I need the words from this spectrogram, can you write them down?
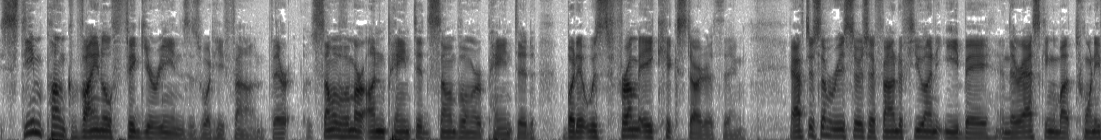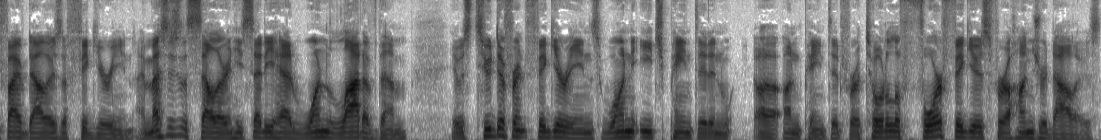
steampunk vinyl figurines is what he found. There some of them are unpainted some of them are painted but it was from a kickstarter thing. After some research, I found a few on eBay, and they're asking about $25 a figurine. I messaged the seller, and he said he had one lot of them. It was two different figurines, one each painted and uh, unpainted, for a total of four figures for $100.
